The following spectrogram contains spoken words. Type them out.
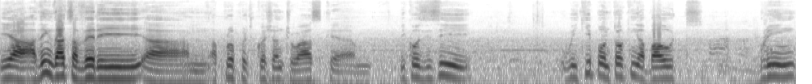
Yeah, I think that's a very um, appropriate question to ask um, because you see, we keep on talking about bring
